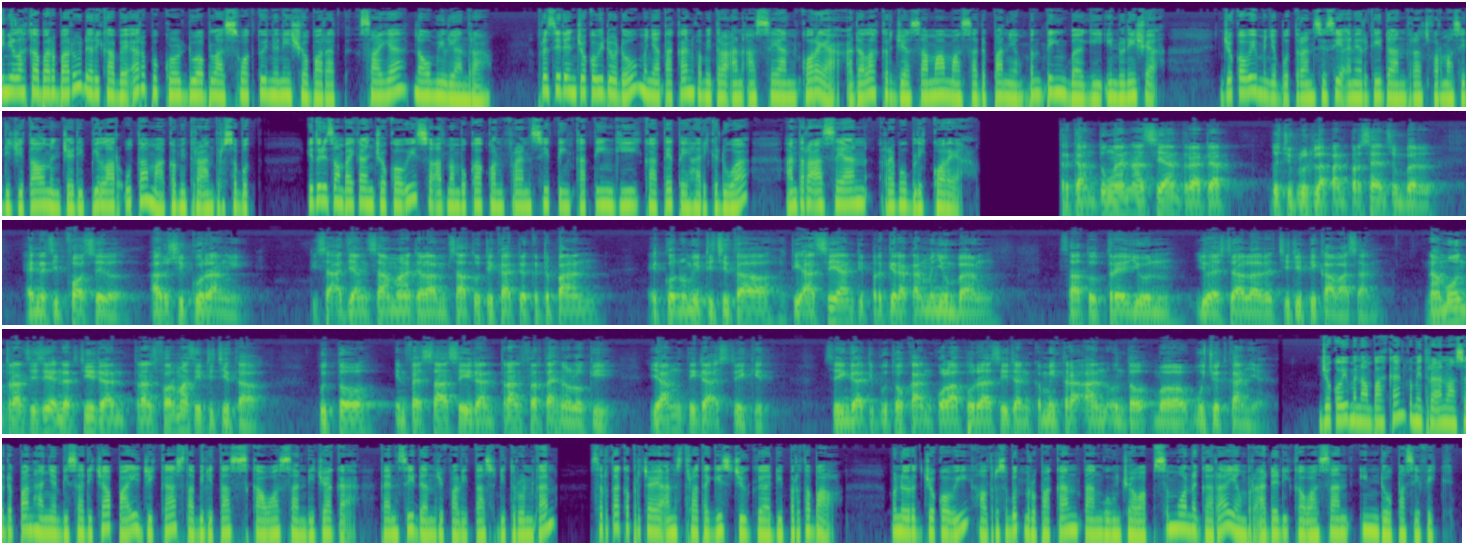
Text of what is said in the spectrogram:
Inilah kabar baru dari KBR pukul 12 waktu Indonesia Barat. Saya Naomi Liandra. Presiden Joko Widodo menyatakan kemitraan ASEAN Korea adalah kerjasama masa depan yang penting bagi Indonesia. Jokowi menyebut transisi energi dan transformasi digital menjadi pilar utama kemitraan tersebut. Itu disampaikan Jokowi saat membuka konferensi tingkat tinggi KTT hari kedua antara ASEAN Republik Korea. Tergantungan ASEAN terhadap 78 persen sumber energi fosil harus dikurangi di saat yang sama dalam satu dekade ke depan, ekonomi digital di ASEAN diperkirakan menyumbang satu triliun US dollar GDP kawasan. Namun transisi energi dan transformasi digital butuh investasi dan transfer teknologi yang tidak sedikit, sehingga dibutuhkan kolaborasi dan kemitraan untuk mewujudkannya. Jokowi menambahkan kemitraan masa depan hanya bisa dicapai jika stabilitas kawasan dijaga, tensi dan rivalitas diturunkan, serta kepercayaan strategis juga dipertebal. Menurut Jokowi, hal tersebut merupakan tanggung jawab semua negara yang berada di kawasan Indo-Pasifik.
